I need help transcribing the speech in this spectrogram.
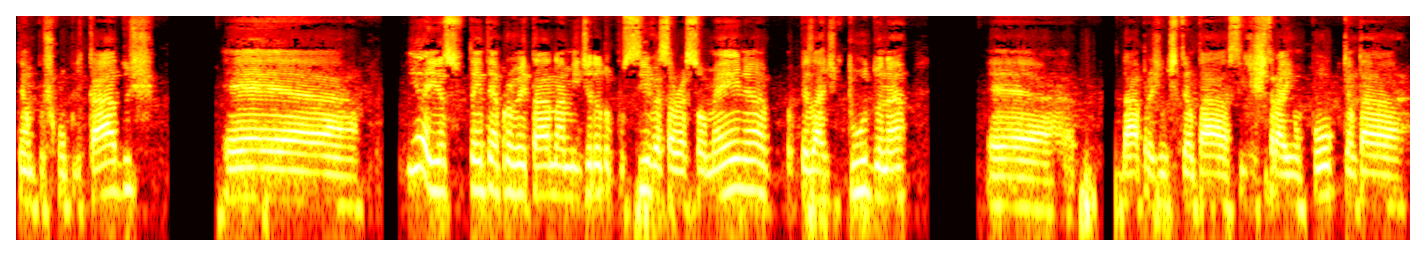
tempos complicados. É... E é isso, tentem aproveitar na medida do possível essa WrestleMania, apesar de tudo, né? É, dá para a gente tentar se distrair um pouco, tentar,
